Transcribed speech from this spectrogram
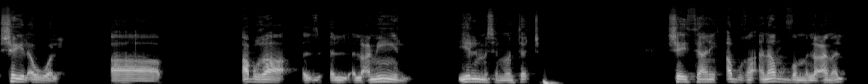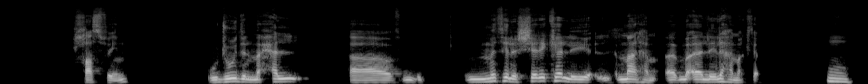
الشيء الأول. آه، أبغى ال- العميل يلمس المنتج. الشيء الثاني أبغى أنظم العمل الخاص فيني. وجود المحل آه، مثل الشركة اللي ما لها اللي لها مكتب. مم.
